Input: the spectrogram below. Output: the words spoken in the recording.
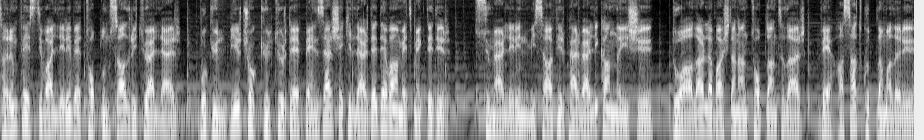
tarım festivalleri ve toplumsal ritüeller bugün birçok kültürde benzer şekillerde devam etmektedir. Sümerlerin misafirperverlik anlayışı, dualarla başlanan toplantılar ve hasat kutlamaları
